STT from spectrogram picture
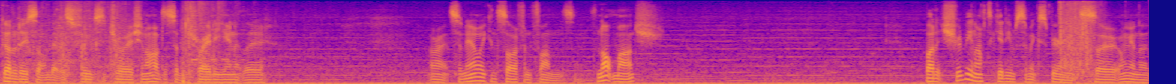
Got to do something about this food situation. I'll have to set a trader unit there. Alright, so now we can siphon funds. It's not much. But it should be enough to get him some experience, so I'm gonna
